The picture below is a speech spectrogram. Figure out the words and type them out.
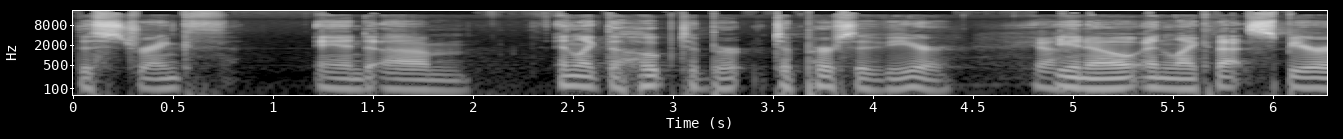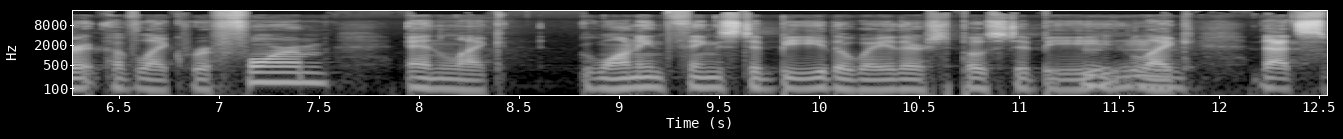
the strength and um and like the hope to per- to persevere. Yeah. You know, and like that spirit of like reform and like wanting things to be the way they're supposed to be Mhm. like that's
